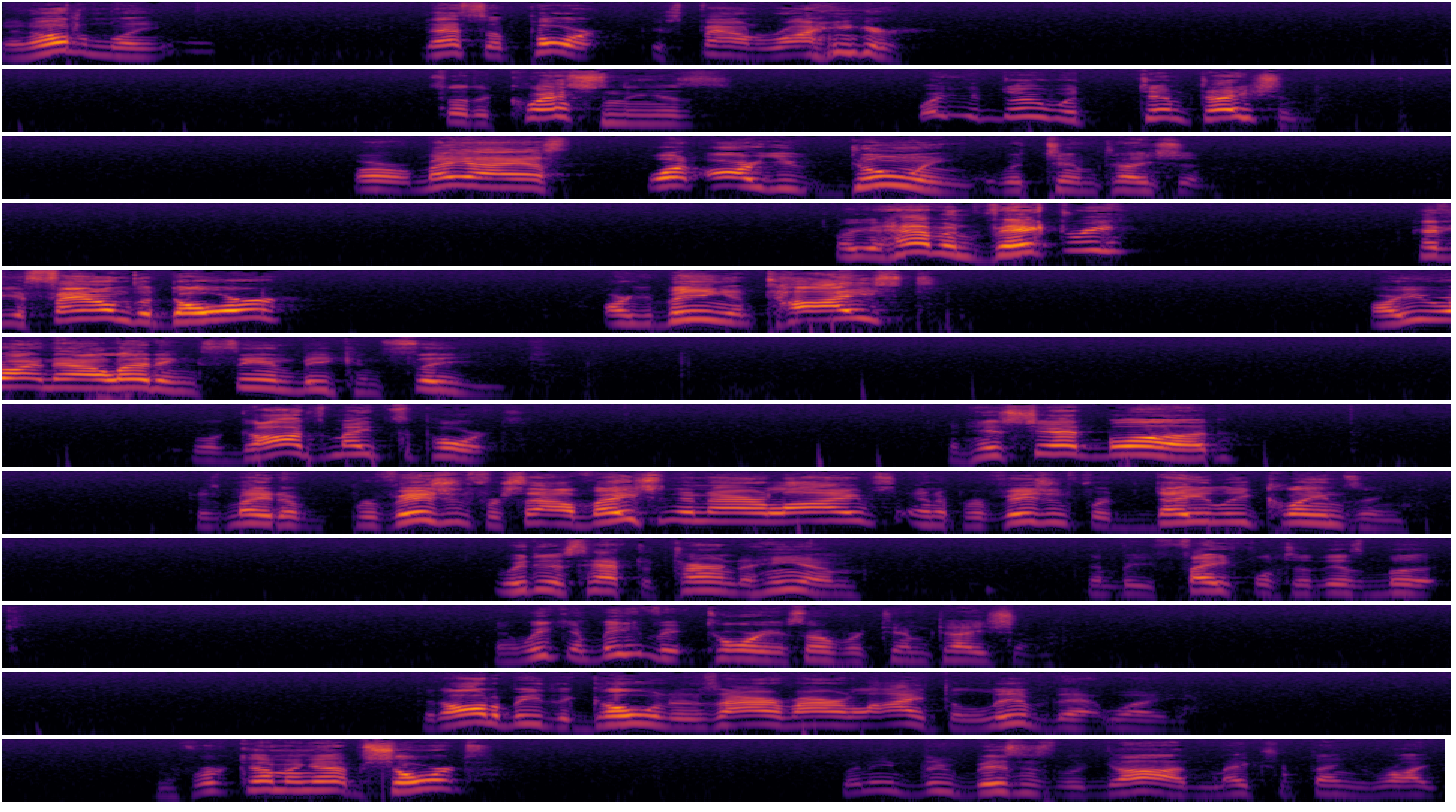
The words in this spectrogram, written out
And ultimately, that support is found right here. So the question is, what do you do with temptation? Or may I ask, what are you doing with temptation? Are you having victory? Have you found the door? Are you being enticed? Are you right now letting sin be conceived? Well, God's made support. And His shed blood has made a provision for salvation in our lives and a provision for daily cleansing. We just have to turn to Him and be faithful to this book. And we can be victorious over temptation. It ought to be the goal and desire of our life to live that way. If we're coming up short, we need to do business with God and make some things right.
